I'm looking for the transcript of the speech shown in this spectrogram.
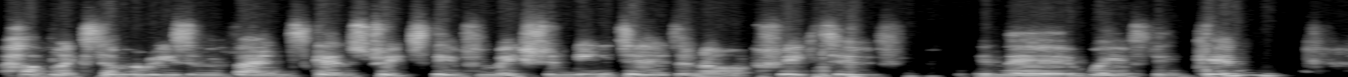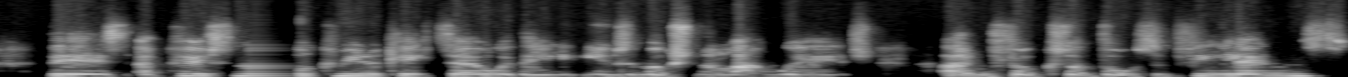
have like summaries of events getting straight to the information needed and are creative in their way of thinking. There's a personal communicator where they use emotional language and focus on thoughts and feelings.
